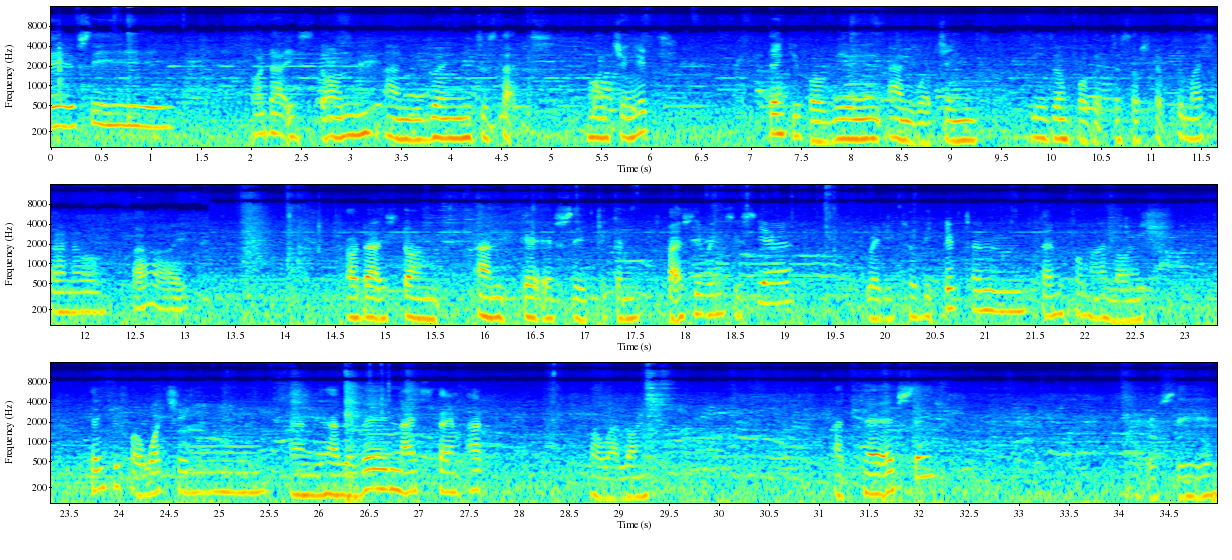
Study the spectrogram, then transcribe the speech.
KFC. Order is done and we're going to start munching it. Thank you for viewing and watching. Please don't forget to subscribe to my channel. Bye. Order is done and KFC chicken spicy wings is here. Ready to be eaten. Time for my lunch. Thank you for watching and we have a very nice time at our lunch at KFC. KFC.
